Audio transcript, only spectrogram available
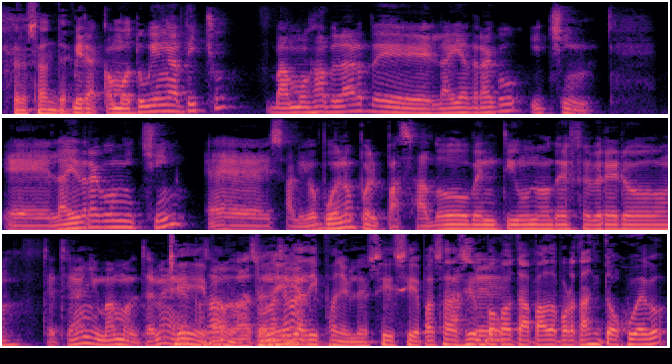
Interesante. Mira, como tú bien has dicho, vamos a hablar de Laia Dragon y Chin. Eh, Light Dragon y Chin eh, salió, bueno, pues el pasado 21 de febrero de este año, vamos, este mes. Sí, vamos, tenéis ya disponible. Sí, sí, he pasado así un poco tapado por tanto juego,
